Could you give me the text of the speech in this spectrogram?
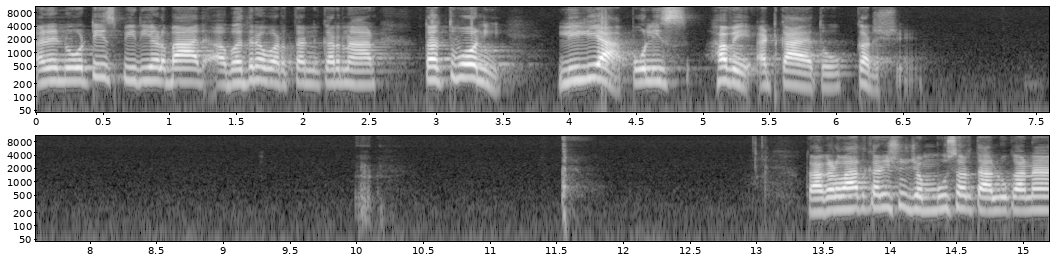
અને નોટિસ પીરિયડ બાદ અભદ્ર વર્તન કરનાર તત્વોની લીલિયા પોલીસ હવે અટકાયતો કરશે. તો આગળ વાત કરીશું જંબુસર તાલુકાના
